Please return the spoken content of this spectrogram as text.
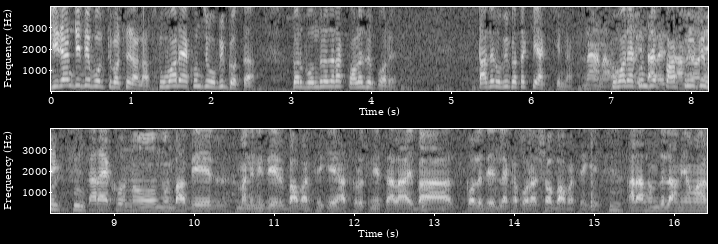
গ্যারান্টি দিয়ে বলতে পারছি রানা তোমার এখন যে অভিজ্ঞতা তোর বন্ধুরা যারা কলেজে পড়ে তাদের অভিজ্ঞতা কি এক কিনা? না না তোমার এখন যে পার্সোনালিটি তারা এখনও বাপের মানে নিজের বাবার থেকে হাত খরচ নিয়ে চালায় বা কলেজের লেখাপড়া সব বাবার থেকে। আর আলহামদুলিল্লাহ আমি আমার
